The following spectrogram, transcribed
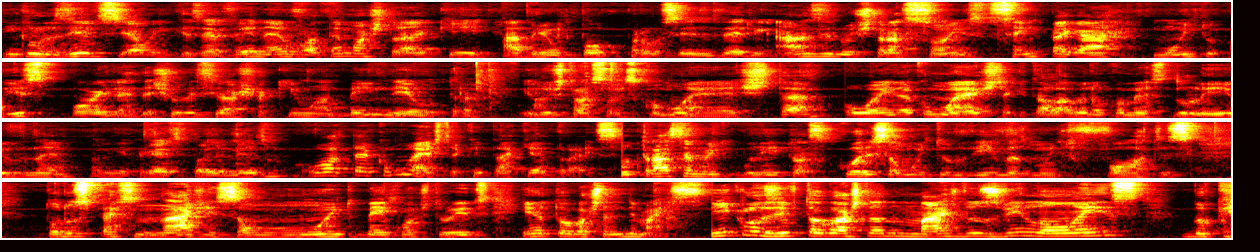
Inclusive, se alguém quiser ver, né, eu vou até mostrar aqui, abrir um pouco para vocês verem as ilustrações, sem pegar muito spoiler. Deixa eu ver se eu acho aqui uma bem neutra. Ilustrações como esta, ou ainda como esta, que tá logo no começo do livro, né? Alguém pegar spoiler mesmo, ou até como esta, que tá aqui atrás. O traço é muito bonito, as cores são muito vivas, muito fortes, Todos os personagens são muito bem construídos e eu tô gostando demais. Inclusive, tô gostando mais dos vilões do que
